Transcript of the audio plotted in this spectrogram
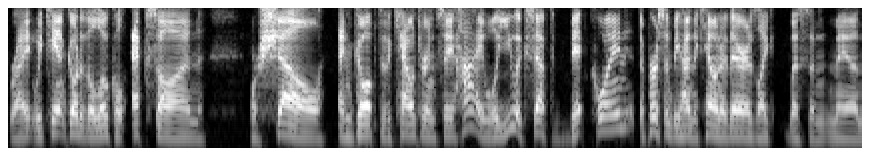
right? We can't go to the local Exxon or Shell and go up to the counter and say, "Hi, will you accept Bitcoin?" The person behind the counter there is like, "Listen, man,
